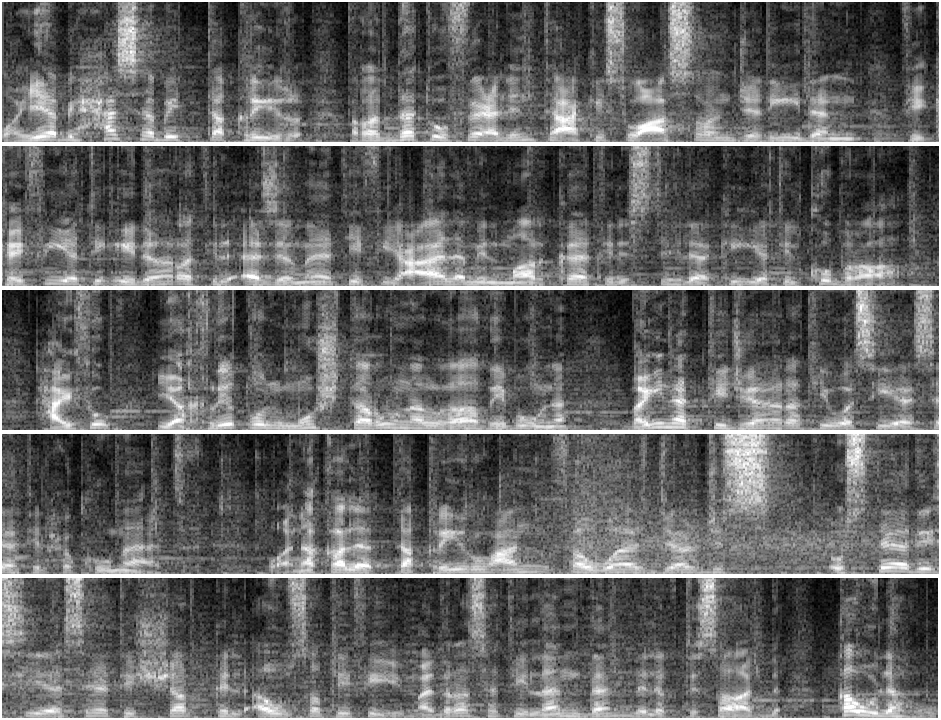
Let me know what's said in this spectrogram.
وهي بحسب التقرير ردة فعل تعكس عصرا جديدا في كيفية إدارة الأزمات في عالم الماركات الاستهلاكية الكبرى حيث يخلط المشترون الغاضبون بين التجارة وسياسات الحكومات. ونقل التقرير عن فواز جرجس أستاذ سياسات الشرق الأوسط في مدرسة لندن للاقتصاد قوله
